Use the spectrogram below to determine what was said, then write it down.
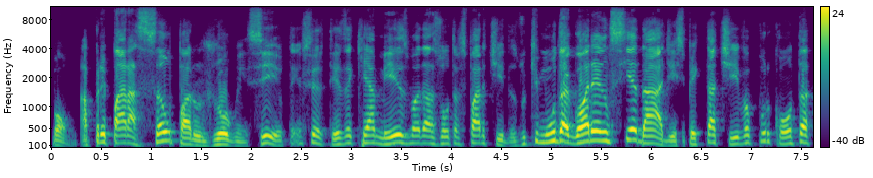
Bom, a preparação para o jogo em si, eu tenho certeza que é a mesma das outras partidas. O que muda agora é a ansiedade, a expectativa por conta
